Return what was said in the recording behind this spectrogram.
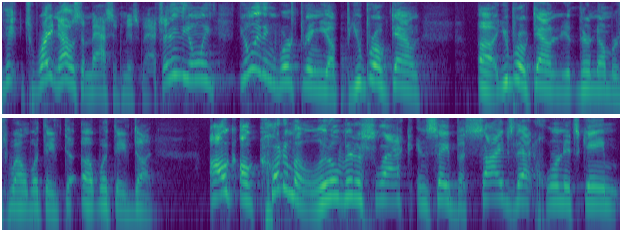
th- right now it's a massive mismatch. I think the only the only thing worth bringing up, you broke down, uh, you broke down their numbers well, what they've uh, what they've done. I'll I'll cut them a little bit of slack and say besides that Hornets game,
